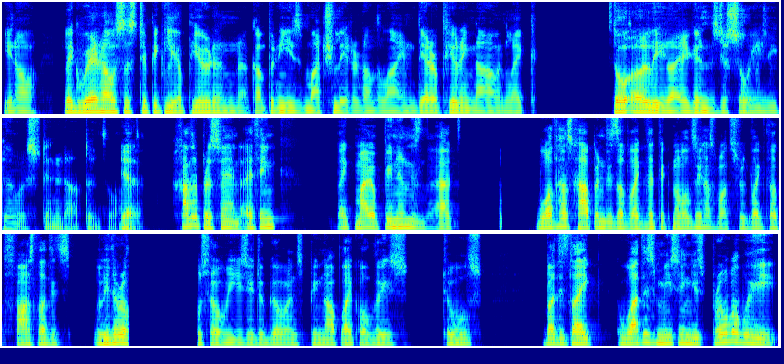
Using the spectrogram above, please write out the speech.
you know, like warehouses typically appeared in companies much later down the line. They're appearing now in like so early, right? Because it's just so easy to spin it out and so on. Yeah, hundred percent. I think, like my opinion is that what has happened is that like the technology has matured like that fast that it's literally so easy to go and spin up like all these tools. But it's like what is missing is probably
